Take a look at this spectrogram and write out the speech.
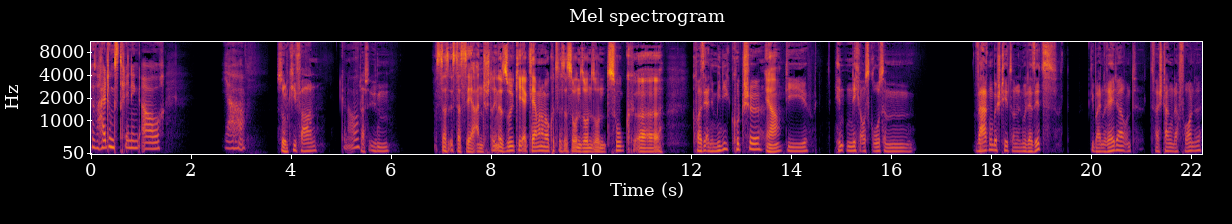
also Haltungstraining auch. Ja. Sulki fahren. Genau. Das üben. Ist das, ist das sehr anstrengend? Also Sulki, erklären wir nochmal kurz, das ist so ein, so ein, so ein Zug, äh, quasi eine Mini-Kutsche, Ja. die hinten nicht aus großem Wagen besteht, sondern nur der Sitz, die beiden Räder und zwei Stangen nach vorne.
